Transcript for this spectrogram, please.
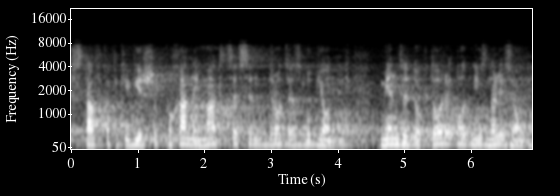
вставка, такий віршик. Коханий матce, син в drodze zgubiony, między znaleziony.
